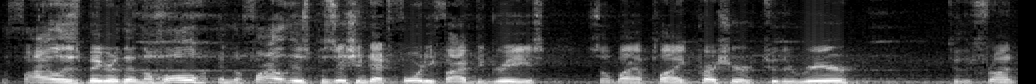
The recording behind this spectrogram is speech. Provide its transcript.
The file is bigger than the hole and the file is positioned at 45 degrees. So by applying pressure to the rear, to the front,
